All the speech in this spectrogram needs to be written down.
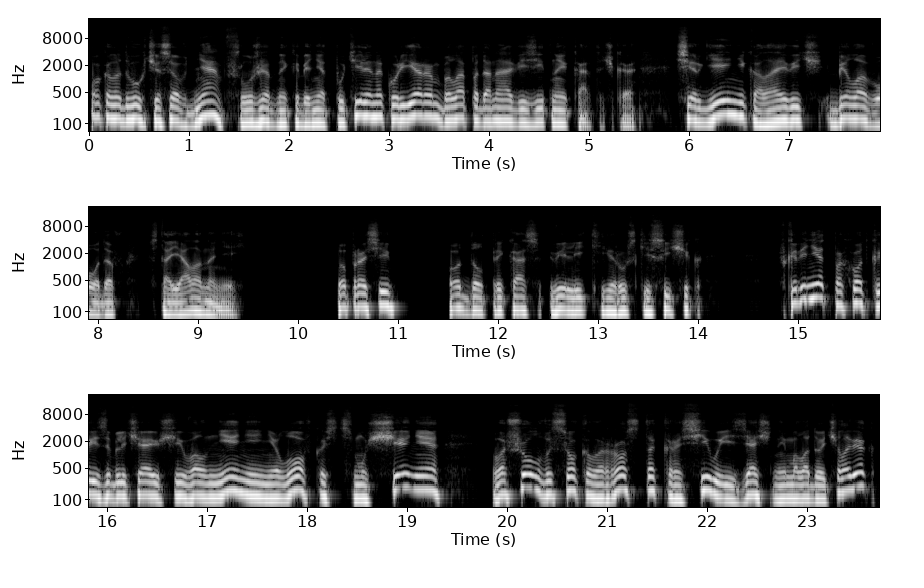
Около двух часов дня в служебный кабинет Путилина курьером была подана визитная карточка. Сергей Николаевич Беловодов стояла на ней. «Попроси», — отдал приказ великий русский сыщик. В кабинет походкой изобличающей волнение, неловкость, смущение — вошел высокого роста, красивый, изящный молодой человек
